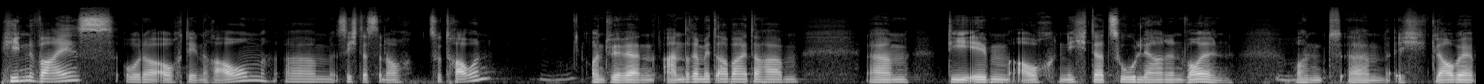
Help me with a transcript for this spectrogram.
Hinweis oder auch den Raum, ähm, sich das dann auch zu trauen. Mhm. Und wir werden andere Mitarbeiter haben, ähm, die eben auch nicht dazu lernen wollen. Mhm. Und ähm, ich glaube,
